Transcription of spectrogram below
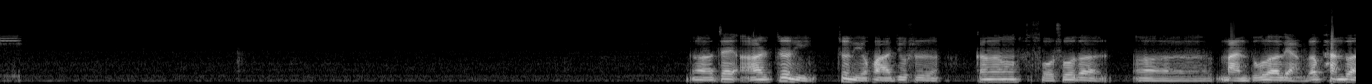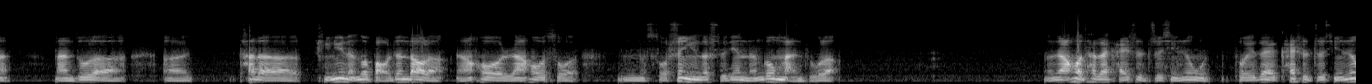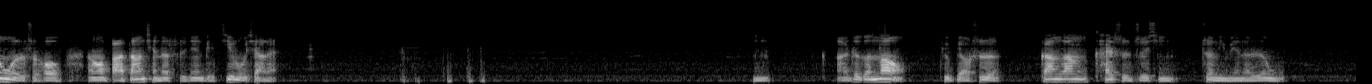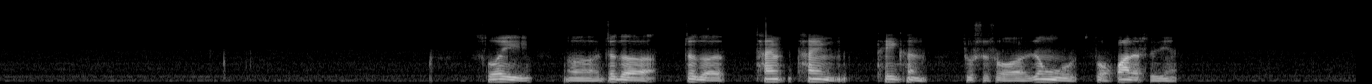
呃，在而这里这里的话就是刚刚所说的呃满足了两个判断，满足了呃它的频率能够保证到了，然后然后所嗯所剩余的时间能够满足了。然后他再开始执行任务，所以在开始执行任务的时候，然后把当前的时间给记录下来。嗯，而这个 now 就表示刚刚开始执行这里面的任务。所以呃，这个这个 time time taken 就是说任务所花的时间。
